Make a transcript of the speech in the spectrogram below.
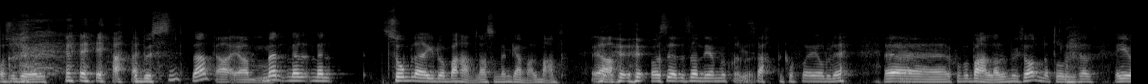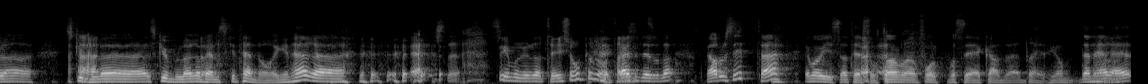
Og så går jeg på bussen. sant? Ja, ja. Men, men, men så blir jeg da behandla som en gammel mann. Ja. og så er det sånn ja, men Svarte, hvorfor gjør du det? Eh, hvorfor behandler du meg sånn? Jeg tror du ikke at jeg er jo den skumle, skumle rebelske tenåringen her. eh. Sikkert rydde T-skjorte, da. Ja, har du sett? her. Jeg må vise T-skjorta, så folk får se hva det dreier seg om. Den her er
